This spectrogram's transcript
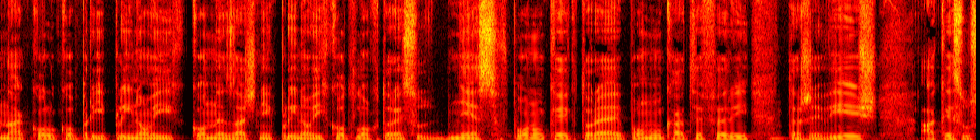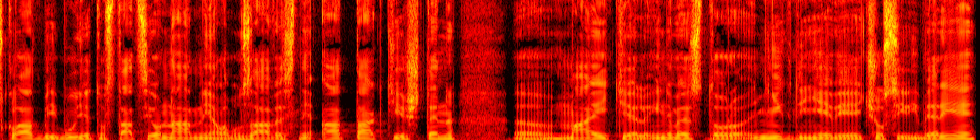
nakoľko pri plynových kondenzačných plynových kotloch, ktoré sú dnes v ponuke, ktoré aj ponúkate Ferry, takže vieš, aké sú skladby, bude to stacionárny alebo závesný a taktiež ten e, majiteľ, investor nikdy nevie, čo si vyberie,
